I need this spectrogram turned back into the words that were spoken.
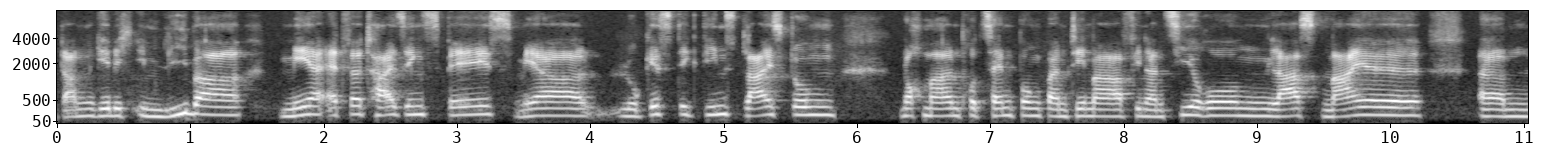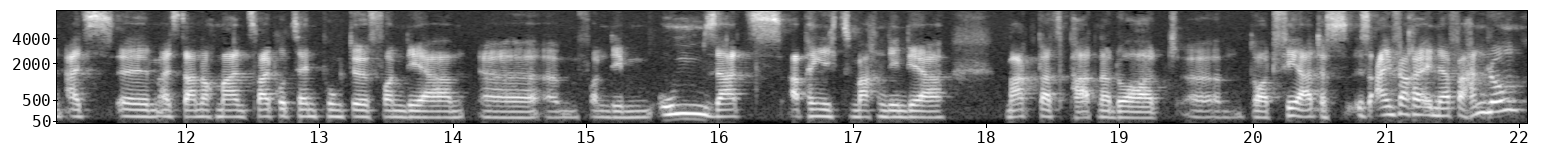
dann gebe ich ihm lieber mehr Advertising Space, mehr Logistikdienstleistungen, nochmal einen Prozentpunkt beim Thema Finanzierung, Last Mile, ähm, als, ähm, als da nochmal zwei Prozentpunkte von, der, äh, ähm, von dem Umsatz abhängig zu machen, den der Marktplatzpartner dort, äh, dort fährt. Das ist einfacher in der Verhandlung.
